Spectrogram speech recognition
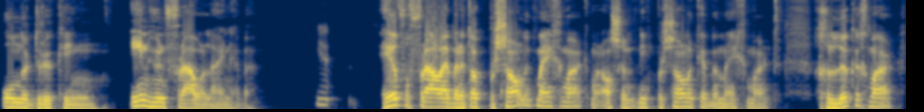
onderdrukking in hun vrouwenlijn hebben. Ja. Heel veel vrouwen hebben het ook persoonlijk meegemaakt, maar als ze het niet persoonlijk hebben meegemaakt, gelukkig maar,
